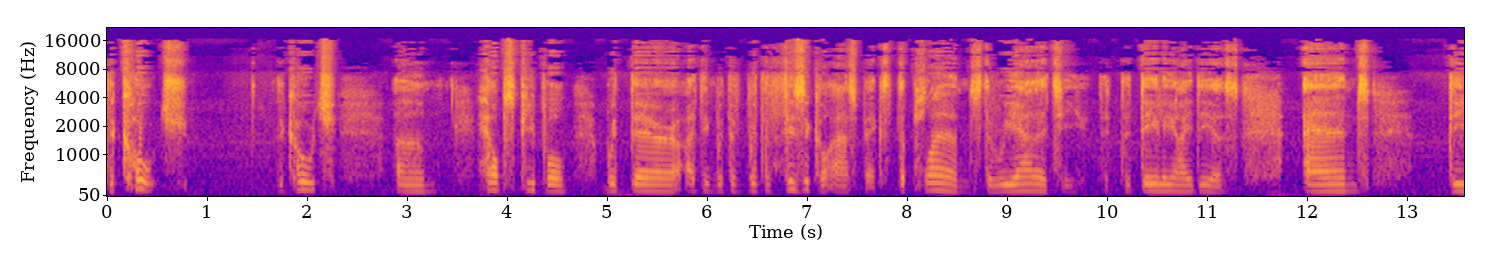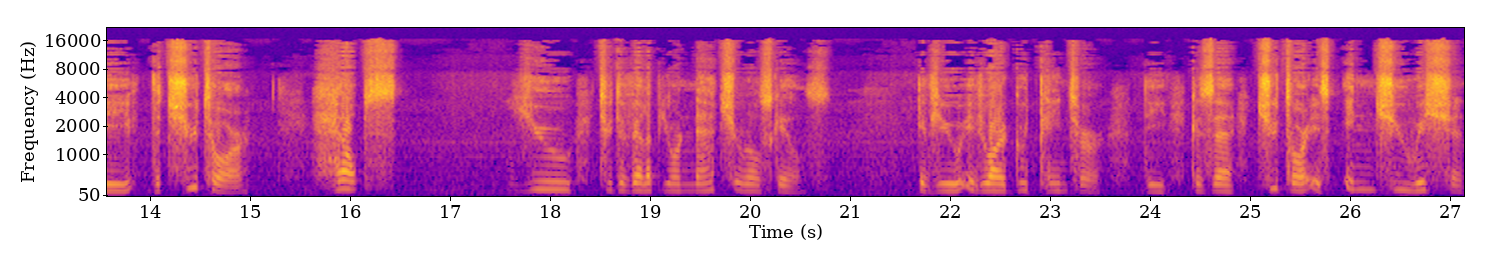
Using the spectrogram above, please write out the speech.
the coach, the coach um, helps people with their, I think, with the with the physical aspects, the plans, the reality, the, the daily ideas, and the the tutor helps you to develop your natural skills. If you if you are a good painter, the because uh, tutor is intuition.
